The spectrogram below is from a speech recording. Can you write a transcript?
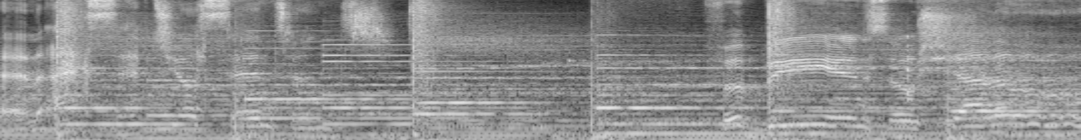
and accept your sentence for being so shallow.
